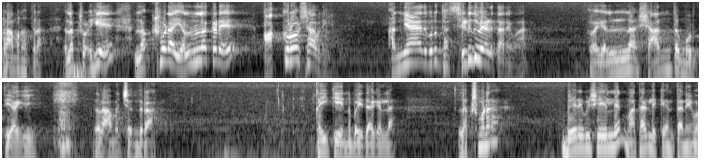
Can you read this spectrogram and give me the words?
ರಾಮನ ಹತ್ರ. ಲಕ್ಷ್ಮಣ, ಹೀಗೆ ಲಕ್ಷ್ಮಣ ಎಲ್ಲ ಕಡೆ ಆಕ್ರೋಶ ಅವನಿಗೆ. ಅನ್ಯಾಯದ ವಿರುದ್ಧ ಸಿಡಿದು ಹೇಳ್ತಾನೆವ ಅವಾಗೆಲ್ಲ ಶಾಂತ ಮೂರ್ತಿಯಾಗಿ ರಾಮಚಂದ್ರ ಕೈಕೆಯನ್ನು ಬೈದಾಗೆಲ್ಲ, ಲಕ್ಷ್ಮಣ, ಬೇರೆ ವಿಷಯ ಇಲ್ಲೇನು ಮಾತಾಡಲಿಕ್ಕೆ ಅಂತಾನೆ ಇವ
